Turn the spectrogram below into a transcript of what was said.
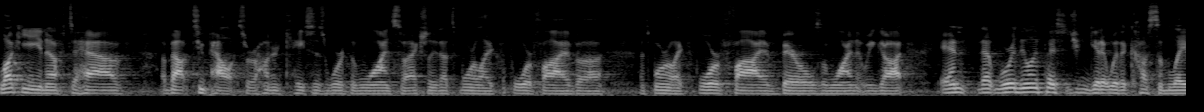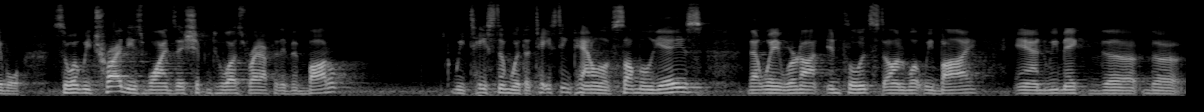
lucky enough to have about two pallets or 100 cases worth of wine. So actually that's more like four or five, uh, that's more like four or five barrels of wine that we got. And that we're the only place that you can get it with a custom label. So when we try these wines, they ship them to us right after they've been bottled. We taste them with a tasting panel of sommeliers. That way we're not influenced on what we buy and we make the, the,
